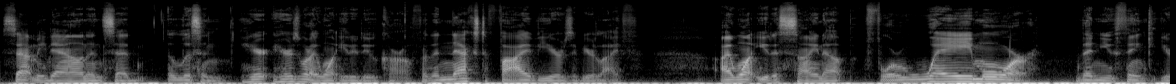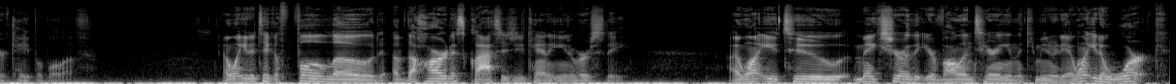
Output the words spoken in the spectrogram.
sat me down and said, Listen, here, here's what I want you to do, Carl. For the next five years of your life, I want you to sign up for way more than you think you're capable of. I want you to take a full load of the hardest classes you can at university. I want you to make sure that you're volunteering in the community. I want you to work.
